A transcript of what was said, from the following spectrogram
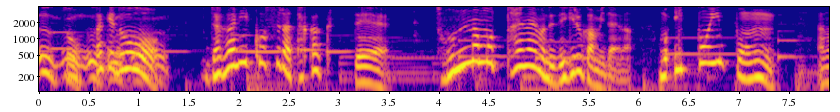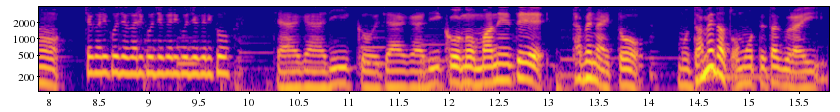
うんそううんうんだけどうん。う。んじゃがりこすら高くってそんなもったいないまでできるかみたいな。もう一本一本あのじゃがりこじゃがりこじゃがりこじゃがりこじゃがりこじゃがりこの真似で食べないともうダメだと思ってたぐらい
